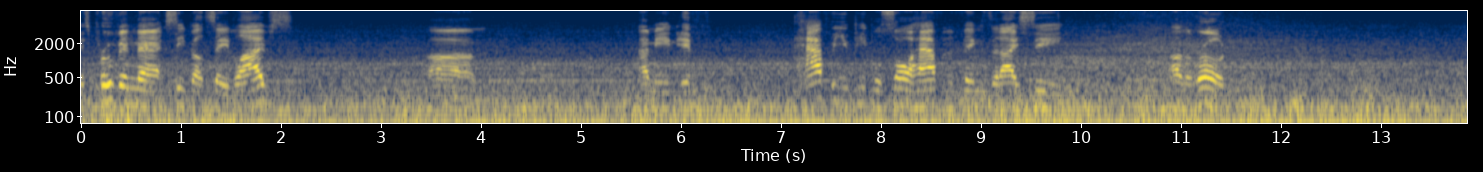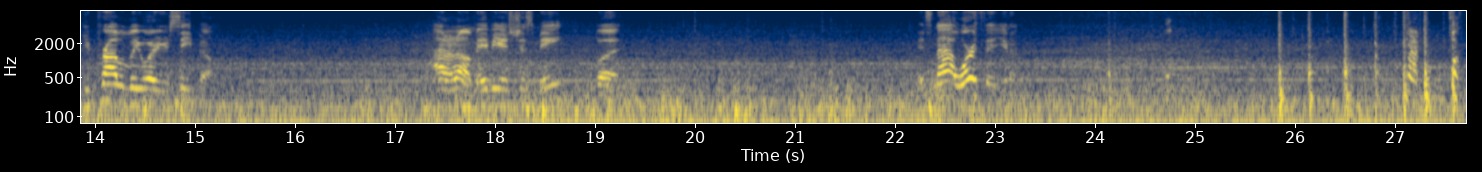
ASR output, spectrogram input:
It's proven that seatbelts save lives. Um, I mean, if half of you people saw half of the things that I see on the road, you'd probably wear your seatbelt. I don't know, maybe it's just me, but it's not worth it, you know. Fuck.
